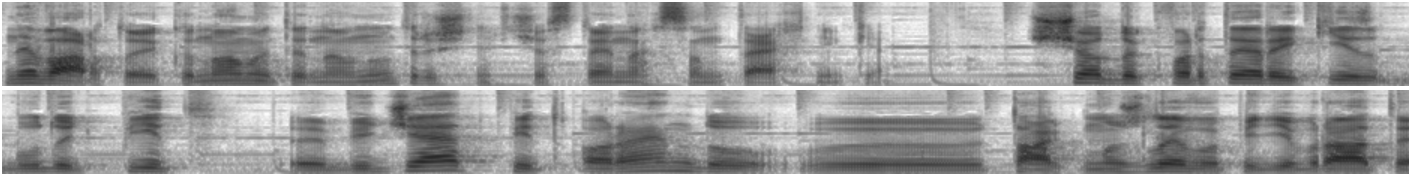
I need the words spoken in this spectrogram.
Не варто економити на внутрішніх частинах сантехніки. Щодо квартир, які будуть під бюджет, під оренду, е, так, можливо підібрати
